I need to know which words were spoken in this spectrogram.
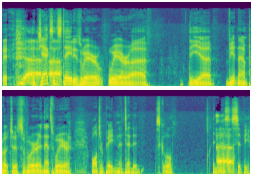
Uh, Jackson uh, State is where where uh, the uh, Vietnam protesters were, and that's where Walter Payton attended school in Uh, Mississippi.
